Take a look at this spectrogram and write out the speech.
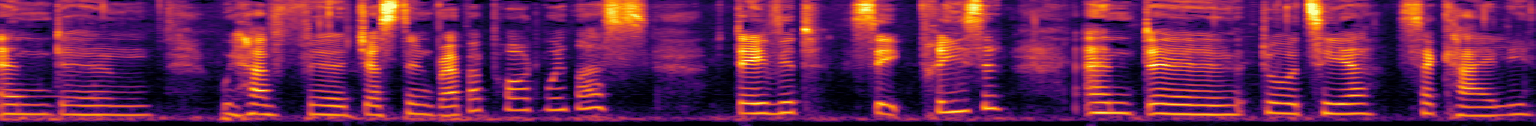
And um, we have uh, Justin Rapaport with us, David C. Price, and uh, Dorotea Saykaly.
